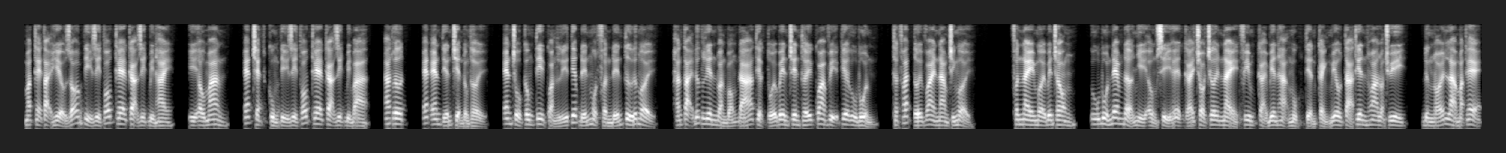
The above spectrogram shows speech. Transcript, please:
Mặt thẻ tại hiểu rõ tỷ gì tốt, the cả dịp bình hai e man s cùng tỷ gì tốt the cả dịt bị bà adler sn tiến triển đồng thời en chỗ công ty quản lý tiếp đến một phần đến từ đức mời. Hắn tại đức liên đoàn bóng đá tiệc tối bên trên thấy qua vị kia u buồn thật phát tới vai nam chính mời. Phần này mời bên trong u buồn đem đỡ nhì ổng xỉ hệ cái trò chơi này phim cải biên hạng mục tiền cảnh miêu tả thiên hoa loạn truy, đừng nói là mặt hệ,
